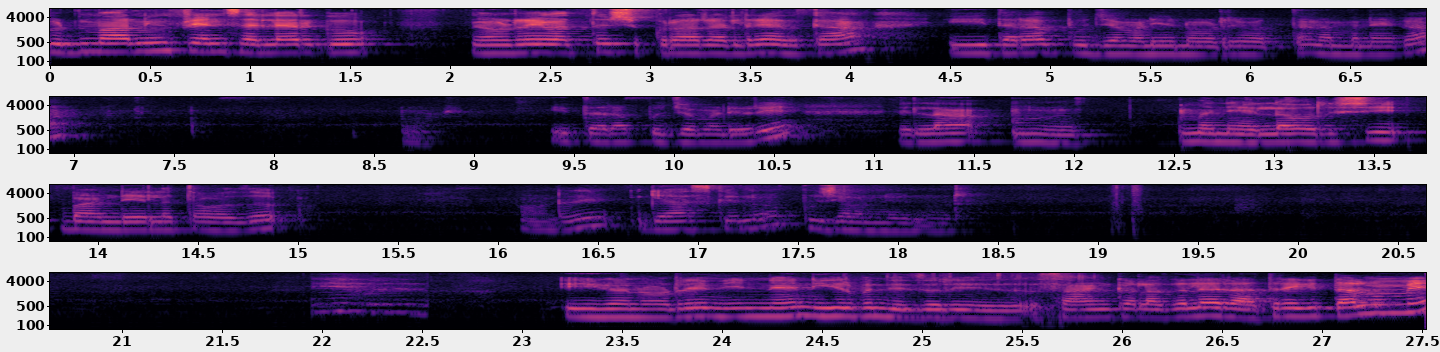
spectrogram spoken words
ಗುಡ್ ಮಾರ್ನಿಂಗ್ ಫ್ರೆಂಡ್ಸ್ ಎಲ್ಲರಿಗೂ. ನೋಡ್ರಿ, ಇವತ್ತು ಶುಕ್ರವಾರ ಅಲ್ರಿ, ಅದಕ್ಕೆ ಈ ಥರ ಪೂಜೆ ಮಾಡೀವಿ ನೋಡ್ರಿ ಇವತ್ತು ನಮ್ಮ ಮನ್ಯಾಗ. ಈ ಥರ ಪೂಜೆ ಮಾಡೀವ್ರಿ. ಎಲ್ಲ ಮನೆ ಎಲ್ಲ ಒರೆಸಿ ಬಾಂಡೆ ಎಲ್ಲ ತೊಳೆದು, ನೋಡ್ರಿ, ಗ್ಯಾಸ್ಗೇನು ಪೂಜೆ ಮಾಡೀವಿ ನೋಡ್ರಿ. ಈಗ ನೋಡ್ರಿ, ನಿನ್ನೆ ನೀರು ಬಂದಿದ್ದು ರೀ ಸಾಯಂಕಾಲ ಆಗಲ್ಲ ರಾತ್ರಿ ಆಗಿತ್ತಲ್ಲ ಮಮ್ಮಿ?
